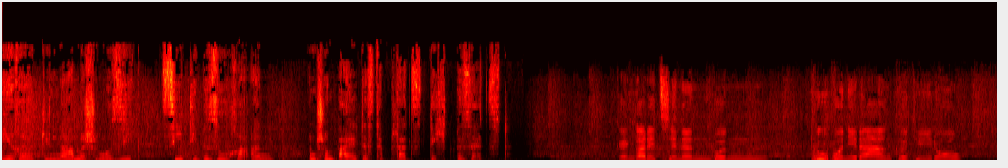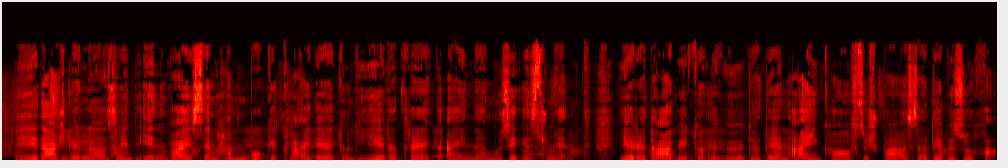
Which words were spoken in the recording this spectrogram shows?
Ihre dynamische Musik zieht die Besucher an und schon bald ist der Platz dicht besetzt. Die Darsteller sind in weißem Hanbok gekleidet und jeder trägt ein Musikinstrument. Ihre Darbietung erhöht den Einkaufsspaß der Besucher.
